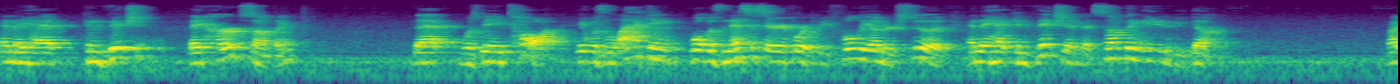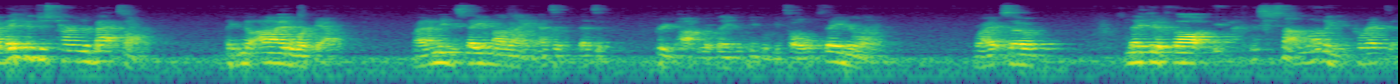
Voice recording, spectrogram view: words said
and they had conviction. They heard something that was being taught. It was lacking what was necessary for it to be fully understood, and they had conviction that something needed to be done. Right? They could just turn their backs on it. They could go, I had to work out. Right? I need to stay in my lane. That's a that's a pretty popular thing for people to be told. Stay in your lane. Right? So they could have thought, it's just not loving and correcting.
